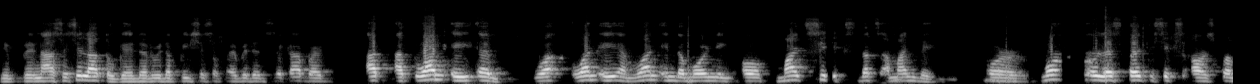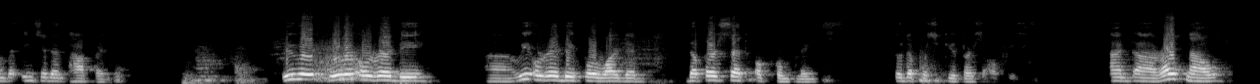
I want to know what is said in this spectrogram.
ni prinase sila together with the pieces of evidence recovered at at 1 a.m. 1 a.m. 1 in the morning of March 6 that's a Monday or more or less 36 hours from the incident happened we were we were already uh, we already forwarded the first set of complaints to the prosecutor's office. And uh, right now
